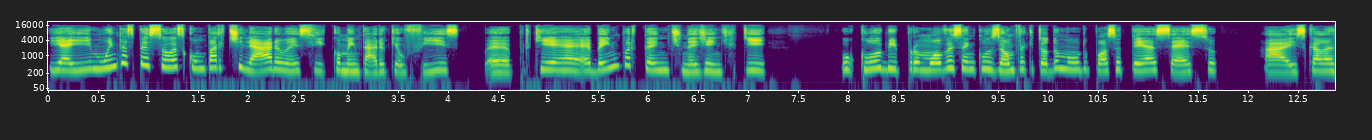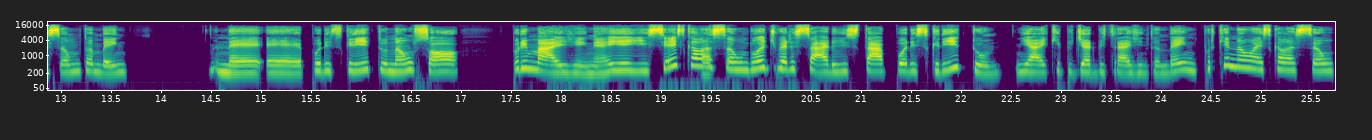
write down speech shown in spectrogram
E aí, muitas pessoas compartilharam esse comentário que eu fiz, é, porque é, é bem importante, né, gente, que o clube promova essa inclusão para que todo mundo possa ter acesso à escalação também, né, é, por escrito, não só por imagem, né? E, e se a escalação do adversário está por escrito e a equipe de arbitragem também, por que não a escalação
